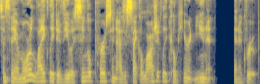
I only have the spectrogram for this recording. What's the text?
since they are more likely to view a single person as a psychologically coherent unit than a group.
